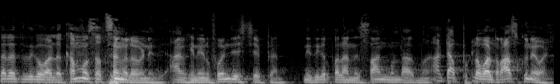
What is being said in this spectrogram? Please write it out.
తర్వాత ఇదిగో వాళ్ళ కమ్మ సత్సంగంలో ఉండింది. ఆమెకి నేను ఫోన్ చేసి చెప్పాను. నీ దగ్గర పలానా సాంగ్ ఉండాలి అంటే అప్పట్లో వాళ్ళు రాసుకునేవాళ్ళు.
